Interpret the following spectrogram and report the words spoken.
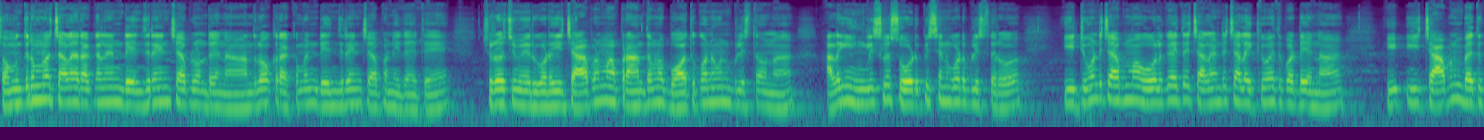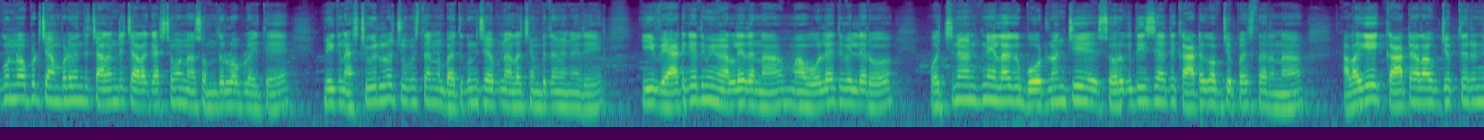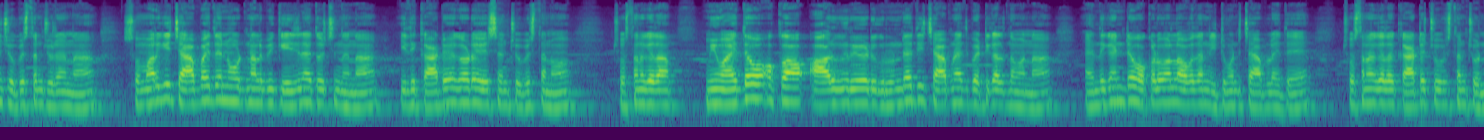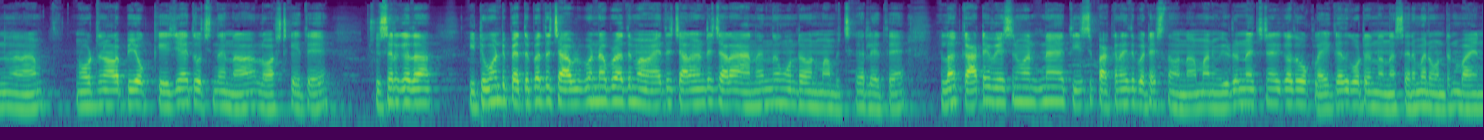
సముద్రంలో చాలా రకాలైన డేంజర్ అయిన చేపలు ఉంటాయినా అందులో ఒక రకమైన డేంజర్ అయిన చేప ఇదైతే చూడవచ్చు మీరు కూడా. ఈ చేపను మా ప్రాంతంలో బోతకొనం అని పిలుస్తామన్నా అలాగే ఇంగ్లీష్లో సోడిపిస్ ఫిష్ అని కూడా పిలుస్తారు. ఇటువంటి చేప మా ఊళ్ళకైతే చాలా అంటే చాలా ఎక్కువైతే పడ్డాయన్న. ఈ ఈ చేపను బతుకున్నప్పుడు చంపడం అయితే చాలా అంటే చాలా కష్టం అన్న సముద్ర లోపల అయితే. మీకు నెక్స్ట్ వీడియోలో చూపిస్తాను. బతుకున్న చేపను ఎలా చంపుతాం అనేది. ఈ వేటకైతే మేము వెళ్ళలేదన్నా. మా ఊళ్ళో అయితే వెళ్ళారు. వచ్చిన వెంటనే ఇలాగ బోట్లోంచి సొరకు తీసి అయితే కాటకు అప్పు చెప్పేస్తారన్న. అలాగే ఈ కాట ఎలా చెప్తారని చూపిస్తాను చూడన్న. సుమారుకి చేప అయితే నూట నలభై కేజీలు అయితే వచ్చిందన్న. ఇది కాటవే కూడా వేసాను చూపిస్తాను. చూస్తాను కదా. మేమైతే ఒక ఆరుగురు ఏడుగురు ఉండి అయితే ఈ చేపను అయితే పెట్టుకెళ్తామన్న ఎందుకంటే ఒకటి వల్ల అవ్వదన్న ఇటువంటి చేపలు అయితే. చూస్తున్నాను కదా కాట చూపిస్తాను చూడండి అన్న నూట నలభై ఒక కేజీ అయితే వచ్చిందన్న లాస్ట్కి అయితే. చూశారు కదా? ఇటువంటి పెద్ద పెద్ద చేపలు పడినప్పుడు అయితే మేమైతే చాలా అంటే చాలా ఆనందంగా ఉంటామన్న మా పిచ్చకాయలు అయితే. ఇలా కాటే వేసిన వెంటనే తీసి పక్కన అయితే పెట్టేస్తామన్న. మన వీడియో నచ్చినది కదా ఒక లైక్ అది కొట్టండి అన్న. సరే మరి ఉంటాను. బాయ్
